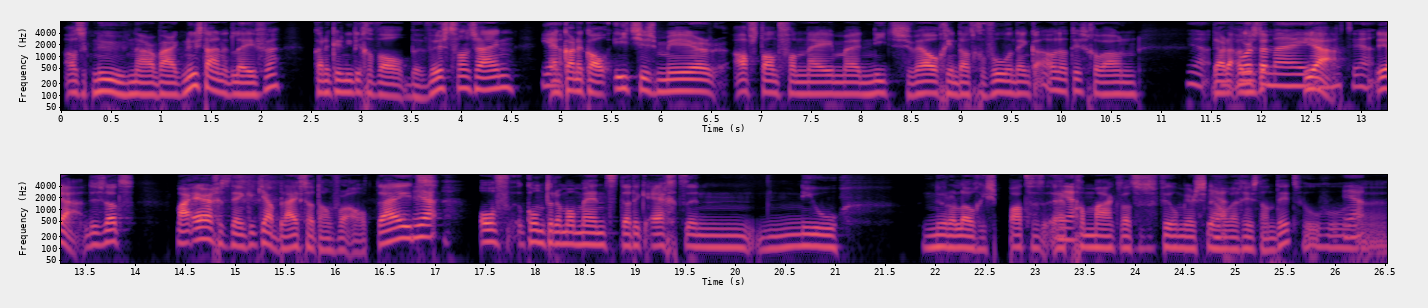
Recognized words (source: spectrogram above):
als ik nu naar waar ik nu sta in het leven, kan ik er in ieder geval bewust van zijn. ja. En kan ik al ietsjes meer afstand van nemen, niet zwelgen in dat gevoel en denken, oh, dat is gewoon, ja. daar- dus hoort bij dat- mij. ja. dat- ja. ja, dus dat, maar ergens denk ik, ja, blijft dat dan voor altijd? Ja. Of komt er een moment dat ik echt een nieuw neurologisch pad heb Ja. gemaakt, wat veel meer snelweg is dan dit? Hoe, hoe, Ja. eh,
